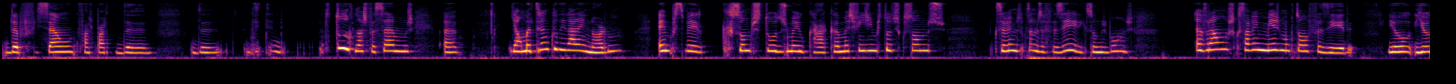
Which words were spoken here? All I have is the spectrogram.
da profissão, que faz parte de, de, de, de tudo o que nós façamos. Uh, e há uma tranquilidade enorme em perceber que somos todos meio caca, mas fingimos todos que somos. que sabemos o que estamos a fazer e que somos bons. Haverá uns que sabem mesmo o que estão a fazer. E eu, eu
